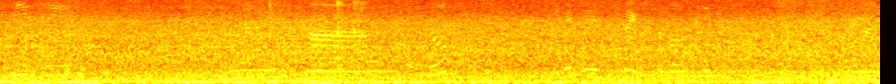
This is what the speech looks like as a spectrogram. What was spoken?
squeezy. And then some soup. This is vegetable. And I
